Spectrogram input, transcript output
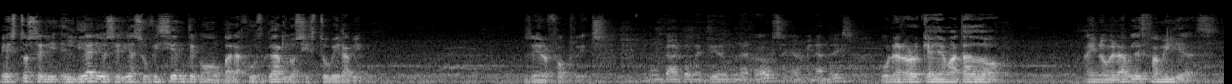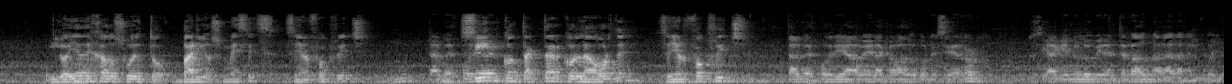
Esto seri- el diario sería suficiente como para juzgarlo si estuviera vivo. Señor Foxrich. Nunca ha cometido un error, señor Minandris. Un error que haya matado a innumerables familias y lo haya dejado suelto varios meses, señor Foxrich, Tal vez podría, sin haber, contactar con la orden, señor Foxrich. Tal vez podría haber acabado con ese error si alguien no le hubiera enterrado una daga en el cuello.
